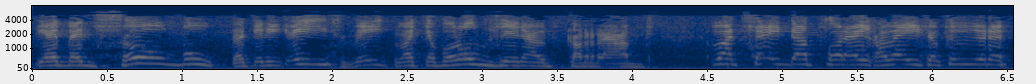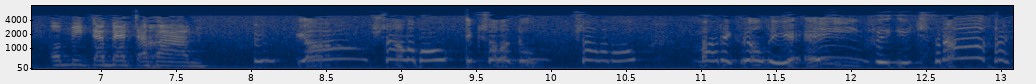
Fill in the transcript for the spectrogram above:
Jij bent zo moe dat je niet eens weet wat je voor onzin uitkraamt. Wat zijn dat voor eigenwijze kuren om niet naar bed te gaan? Ja, Salomo, ik zal het doen, Salomo. Maar ik wilde je even iets vragen.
